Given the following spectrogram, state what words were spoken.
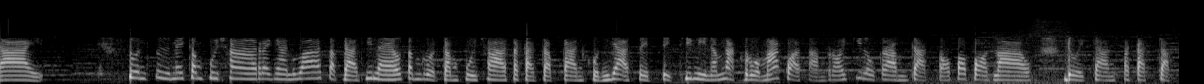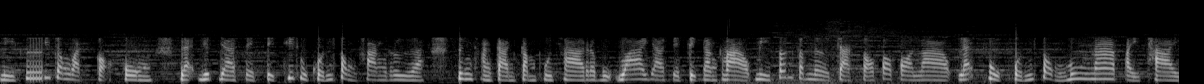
ได้ ส่วนสื่อในกัมพูชารายงานว่าสัปดาห์ที่แล้วตำรวจกัมพูชาสกัดจับการขนยาเสพติดที่มีน้ำหนักรวมมากกว่า 300 กิโลกรัมจากสปปลาว โดยการสกัดจับมีขึ้นที่จังหวัดเกาะคง และยึดยาเสพติดที่ถูกขนส่งทางเรือ ซึ่งทางการกัมพูชาระบุว่ายาเสพติดดังกล่าว มีต้นกำเนิดจากสปปลาว และถูกขนส่งมุ่งหน้าไปไทย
